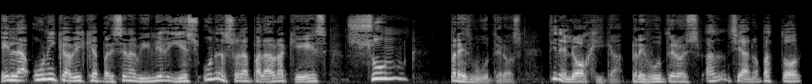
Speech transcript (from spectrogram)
es la única vez que aparece en la Biblia y es una sola palabra que es sun presbúteros. Tiene lógica, presbútero es anciano, pastor,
